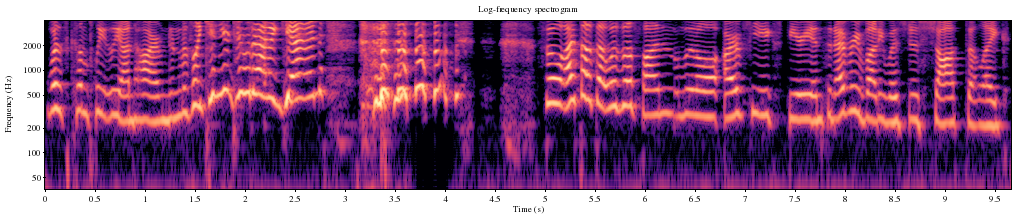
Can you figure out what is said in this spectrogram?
was completely unharmed and was like, Can you do that again? so I thought that was a fun little RP experience, and everybody was just shocked at like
